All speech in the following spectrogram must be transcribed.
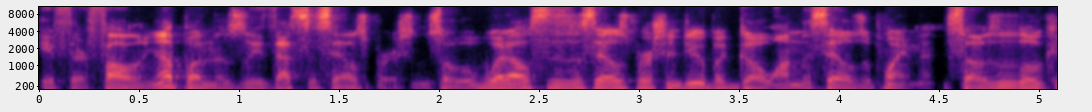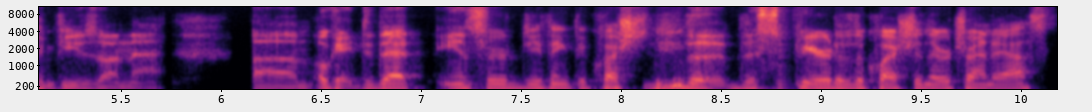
if they're following up on those leads, that's the salesperson. So what else does a salesperson do but go on the sales appointment? So I was a little confused on that. Um, okay, did that answer? Do you think the question, the the spirit of the question they were trying to ask?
